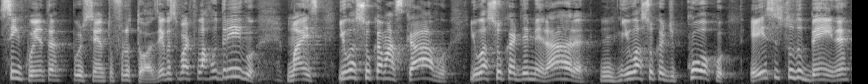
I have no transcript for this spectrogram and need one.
50% frutose. Aí você pode falar, Rodrigo, mas e o açúcar mascavo? E o açúcar demerara? E o açúcar de coco? Esses tudo bem, né?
